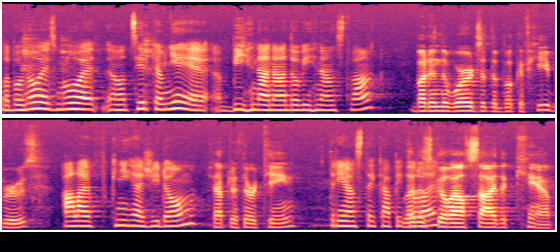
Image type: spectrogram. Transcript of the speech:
Lebo v Novej zmluve uh, církev nie je vyhnaná do vyhnanstva, but in the words of the book of Hebrews, ale v knihe Židom, chapter 13, 13. let us kapitole, go outside the camp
